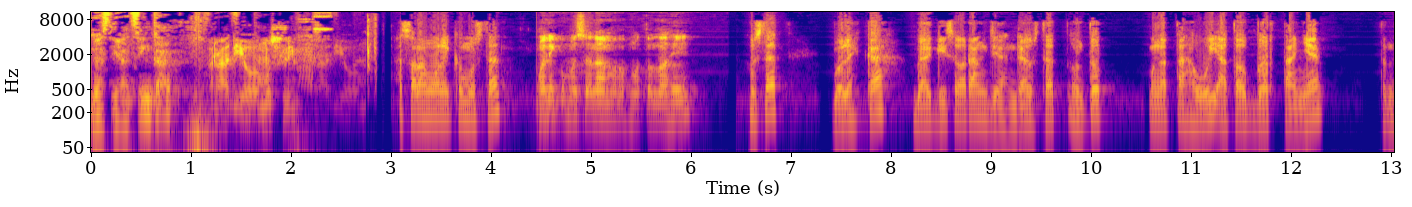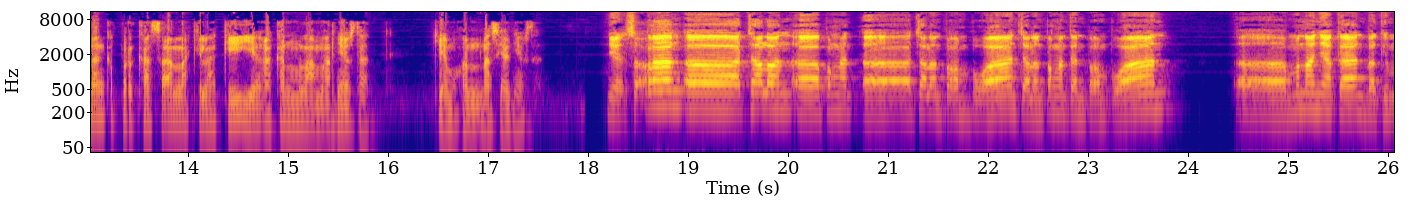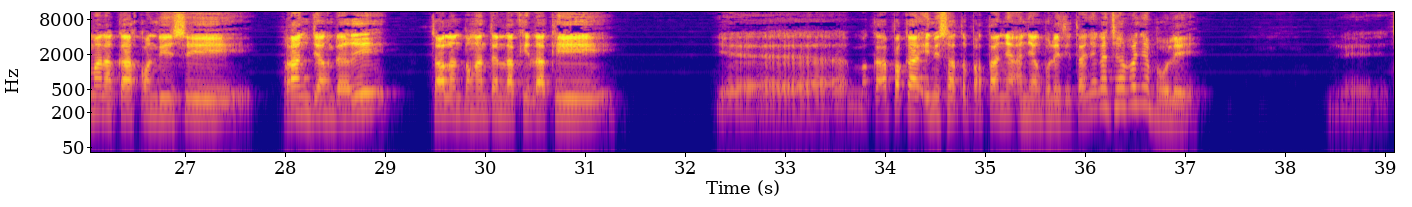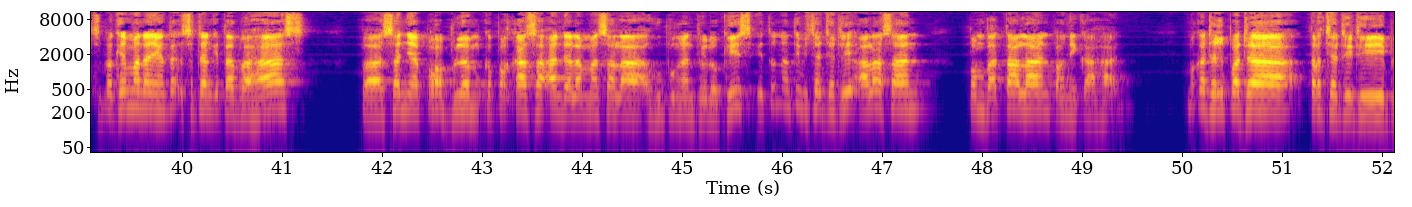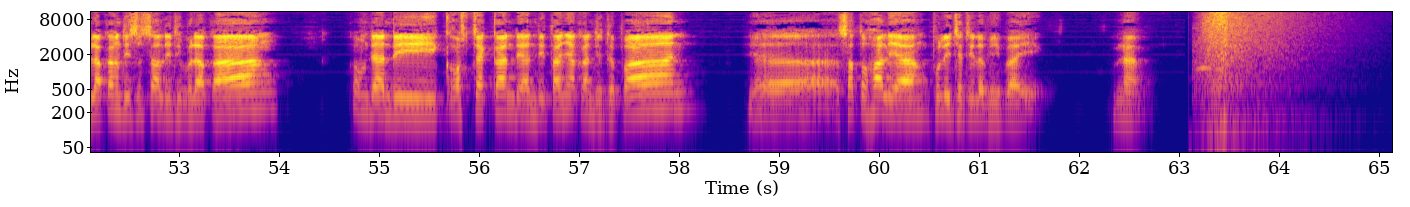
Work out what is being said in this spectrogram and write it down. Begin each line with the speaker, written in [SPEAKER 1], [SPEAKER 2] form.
[SPEAKER 1] Nasihat singkat.
[SPEAKER 2] Radio Muslim.
[SPEAKER 3] Assalamualaikum Ustadz
[SPEAKER 4] Waalaikumsalam warahmatullahi.
[SPEAKER 3] Ustadz, bolehkah bagi seorang janda Ustadz untuk mengetahui atau bertanya tentang keperkasaan laki-laki yang akan melamarnya Ustadz? Ya mohon nasihatnya Ustadz
[SPEAKER 4] Ya, seorang uh, calon uh, pengan, uh, calon perempuan, calon pengantin perempuan uh, menanyakan bagaimanakah kondisi ranjang dari calon pengantin laki-laki. Ya maka apakah ini satu pertanyaan yang boleh ditanyakan? Jawabannya boleh. Ya, sebagaimana yang sedang kita bahas bahasanya problem keperkasaan dalam masalah hubungan biologis itu nanti bisa jadi alasan pembatalan pernikahan. Maka daripada terjadi di belakang disesali di belakang kemudian di cross dan ditanyakan di depan ya satu hal yang boleh jadi lebih baik. Nah,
